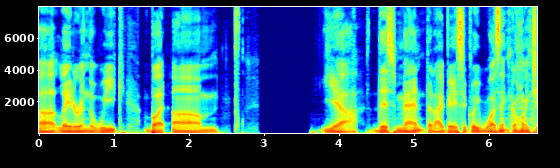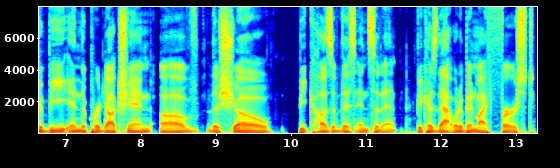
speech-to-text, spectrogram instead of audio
uh, later in the week, but um, yeah, this meant that I basically wasn't going to be in the production of the show because of this incident, because that would have been my first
